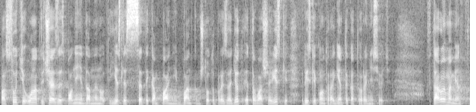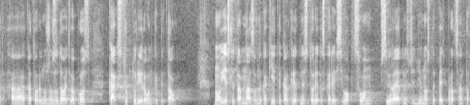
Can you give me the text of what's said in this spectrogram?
по сути, он отвечает за исполнение данной ноты. Если с этой компанией, банком что-то произойдет, это ваши риски, риски контрагента, которые несете. Второй момент, а, который нужно задавать вопрос, как структурирован капитал. Ну, если там названы какие-то конкретные истории, это, скорее всего, опцион с вероятностью 95%.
